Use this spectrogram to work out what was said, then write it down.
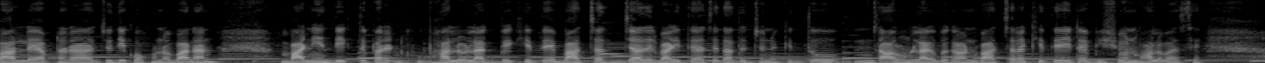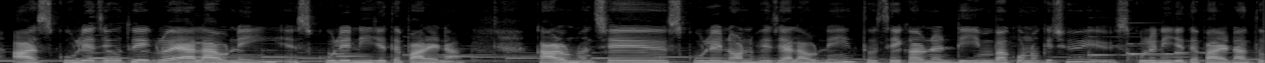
পারলে আপনারা যদি কখনো বানান, বানিয়ে দেখতে পারেন, খুব ভালো লাগবে খেতে। বাচ্চা যাদের বাড়িতে আছে, তাদের জন্য কিন্তু দারুণ লাগবে, কারণ বাচ্চারা খেতে এটা ভীষণ ভালোবাসে। আর স্কুলে যেহেতু এগুলো অ্যালাউ নেই, স্কুলে নিয়ে যেতে পারে না। কারণ হচ্ছে স্কুলে ননভেজ অ্যালাউড নেই, তো সেই কারণে ডিম বা কোনো কিছুই স্কুলে নিয়ে যেতে পারে না। তো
